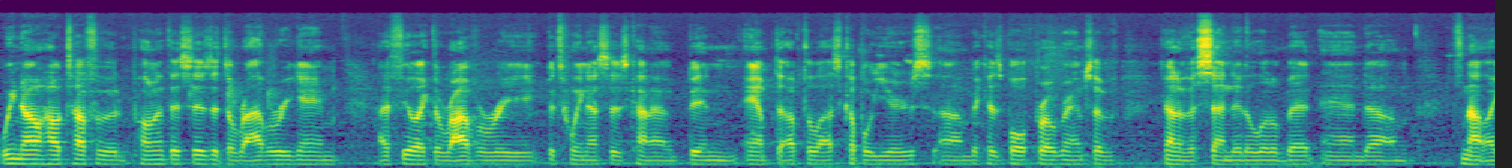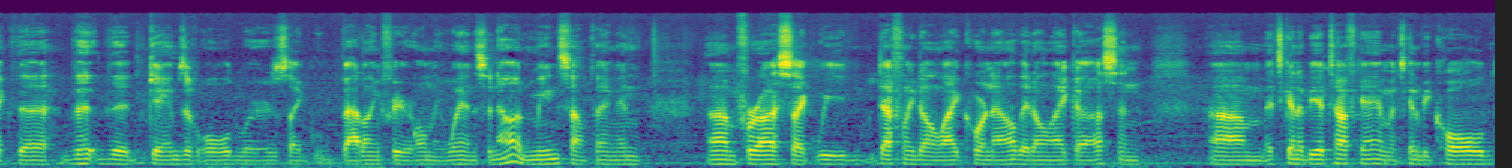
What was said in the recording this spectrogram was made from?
we know how tough of an opponent this is. It's a rivalry game. I feel like the rivalry between us has kind of been amped up the last couple years um, because both programs have kind of ascended a little bit, and um, it's not like the, the the games of old where it's like battling for your only win. So now it means something, and um, for us, like we definitely don't like Cornell. They don't like us, and um, it's going to be a tough game. It's going to be cold.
